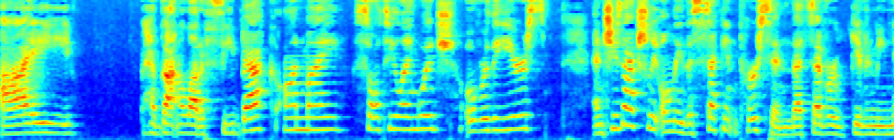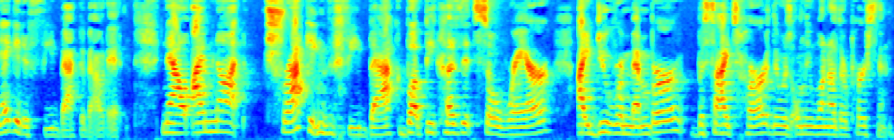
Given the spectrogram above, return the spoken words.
I have gotten a lot of feedback on my salty language over the years. And she's actually only the second person that's ever given me negative feedback about it. Now, I'm not tracking the feedback, but because it's so rare, I do remember, besides her, there was only one other person.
